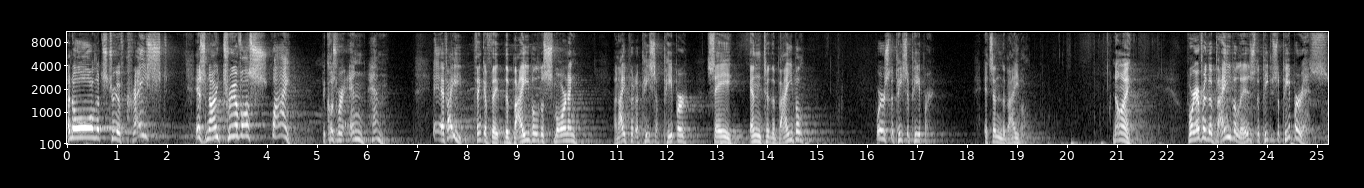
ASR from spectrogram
And all that's true of Christ is now true of us. Why? Because we're in him. If I think of the, the Bible this morning and I put a piece of paper, say, into the Bible, where's the piece of paper? It's in the Bible. Now, wherever the Bible is, the piece of paper is.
